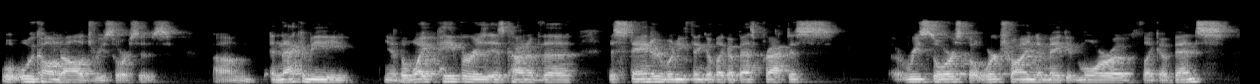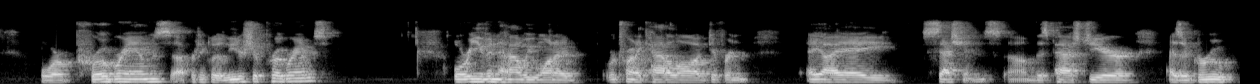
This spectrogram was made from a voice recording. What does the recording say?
what we call knowledge resources, um, and that can be, you know, the white paper is, is kind of the the standard when you think of like a best practice resource, but we're trying to make it more of like events or programs, uh, particularly leadership programs or even how we want to, we're trying to catalog different AIA sessions. Um, this past year, as a group,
